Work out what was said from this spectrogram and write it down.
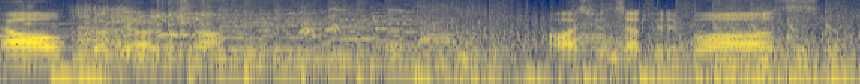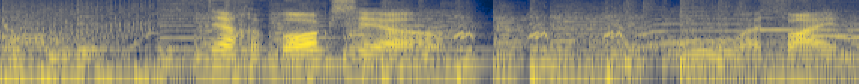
Ja, og hodet også. Og jeg synes at for det boss. Der Boxer. Uh, ein Feind.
